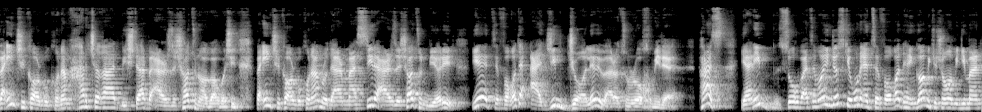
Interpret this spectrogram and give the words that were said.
و این چیکار بکنم؟ هر چقدر بیشتر به ارزشاتون آگاه باشید. و این چیکار بکنم رو در مسیر ارزشاتون بیارید. یه اتفاقات عجیب جالبی براتون رخ میده. پس یعنی صحبت ما اینجاست که اون اتفاقات هنگامی که شما میگی من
